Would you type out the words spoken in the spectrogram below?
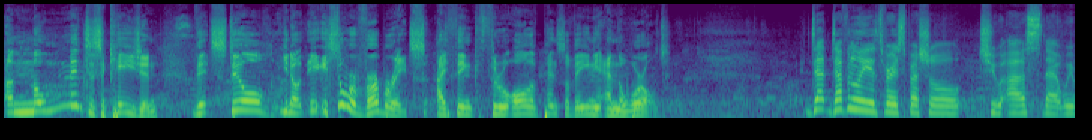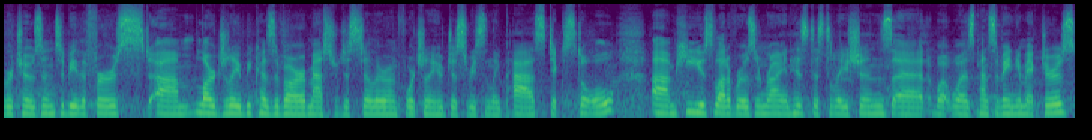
a momentous occasion that still, you know, it, still reverberates, I think, through all of Pennsylvania and the world. De- definitely, it's very special to us that we were chosen to be the first, um, largely because of our master distiller, unfortunately, who just recently passed, Dick Stoll. Um, he used a lot of Rosen rye in his distillations at what was Pennsylvania Michter's,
